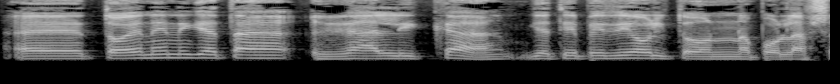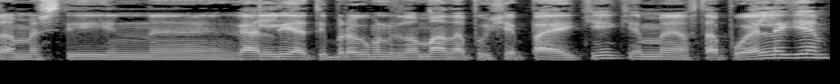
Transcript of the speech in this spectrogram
Ε, το ένα είναι για τα γαλλικά, γιατί επειδή όλοι τον απολαύσαμε στην ε, Γαλλία την προηγούμενη εβδομάδα που είχε πάει εκεί και με αυτά που έλεγε,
